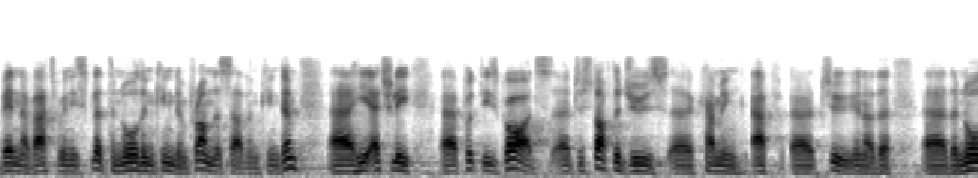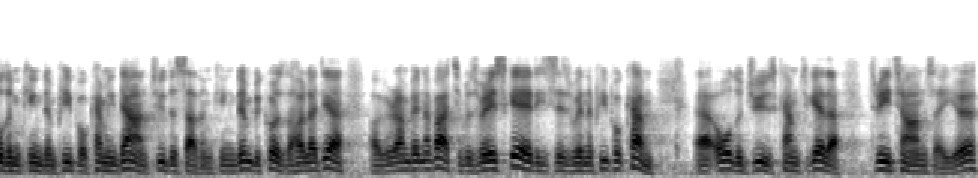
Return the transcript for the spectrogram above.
ben Navat, when he split the northern kingdom from the southern kingdom, he actually put these guards to stop the Jews coming up uh, to, you know, the, uh, the northern kingdom people coming down to the southern kingdom because the whole idea of Iram ben Navat, he was very scared. He says, when the people come, uh, all the Jews come together three times a year,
